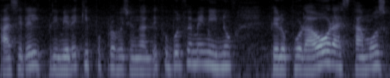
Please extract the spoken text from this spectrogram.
a ser el primer equipo profesional de fútbol femenino, pero por ahora estamos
